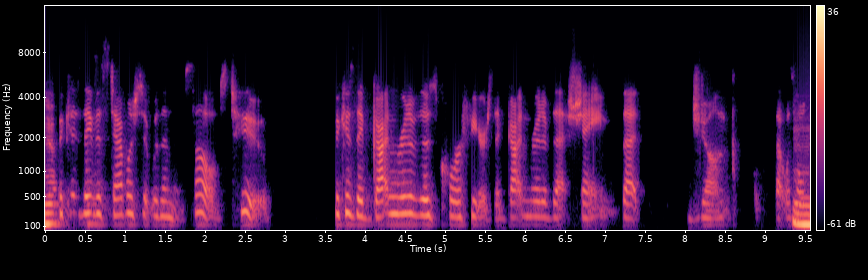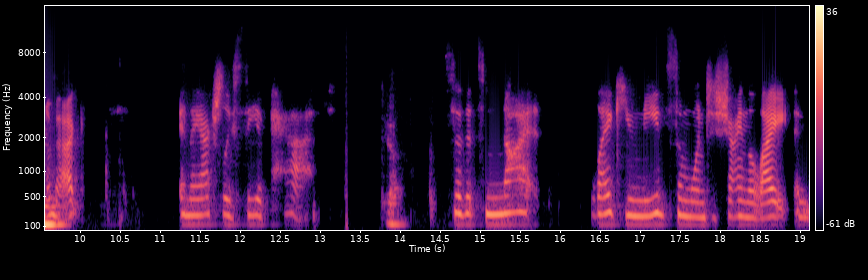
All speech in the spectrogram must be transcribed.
yeah. because they've established it within themselves too. Because they've gotten rid of those core fears. They've gotten rid of that shame that junk that was holding mm. them back. And they actually see a path. Yeah. So that's not like you need someone to shine the light and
